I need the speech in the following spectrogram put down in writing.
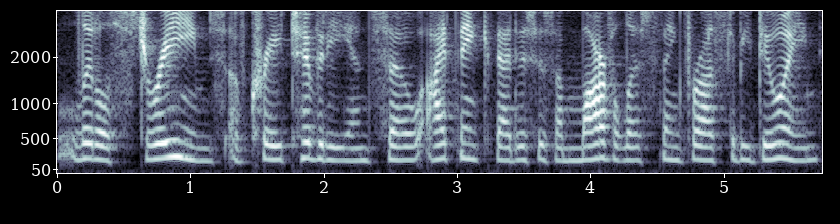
little streams of creativity. And so I think that this is a marvelous thing for us to be doing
